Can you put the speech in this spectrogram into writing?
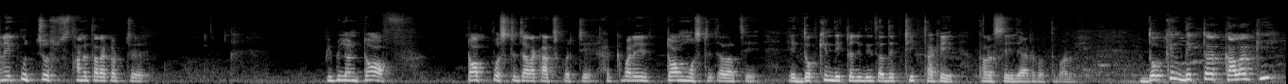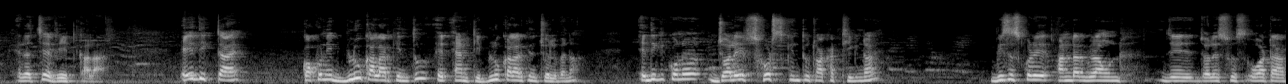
অনেক উচ্চ স্থানে তারা করছে। পিপিল অন টপ টপ পোস্টে যারা কাজ করছে, একেবারে টপ মোস্টে যারা আছে, এই দক্ষিণ দিকটা যদি তাদের ঠিক থাকে, তারা সেই জায়গাটা করতে পারবে। দক্ষিণ দিকটার কালার কি? এটা হচ্ছে রেড কালার এই দিকটায় কখনই ব্লু কালার কিন্তু এর অ্যান্টি ব্লু কালার কিন্তু চলবে না। এদিকে কোনো জলের সোর্স কিন্তু রাখা ঠিক নয়। বিশেষ করে আন্ডারগ্রাউন্ড যে জলের সোর্স ওয়াটার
